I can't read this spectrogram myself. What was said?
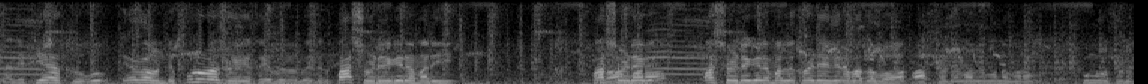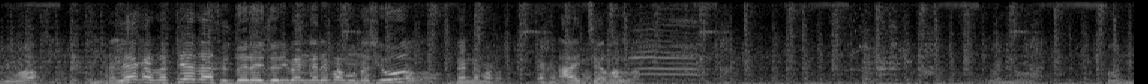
তাহলে টিয়া তো অ্যাকাউন্টে পনেরোশো হয়ে গেছে মিলন ভাই। তাহলে পাঁচশো টাকা মারি। পাঁচশো টাকা মারো। পাঁচশো টাকা করে মারলে কয় টাকা করে বাজাবো পাঁচশো টাকা মারলে মনে করো পনেরোশো টাকা দিব। তাহলে এক হাজার টাকা আছে দৌড়ে দৌড়ি ব্যাংকারে পাবো না সেও ব্যাংকে মারো আচ্ছা মারলাম। শূন্য শূন্য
